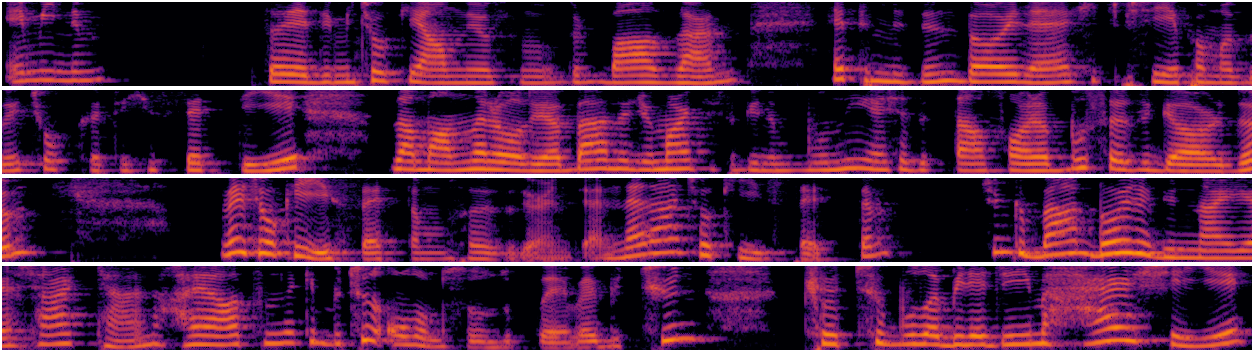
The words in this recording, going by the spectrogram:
Eminim söylediğimi çok iyi anlıyorsunuzdur. Bazen hepimizin böyle hiçbir şey yapamadığı, çok kötü hissettiği zamanlar oluyor. Ben de cumartesi günü bunu yaşadıktan sonra bu sözü gördüm ve çok iyi hissettim bu sözü görünce. Neden çok iyi hissettim? Çünkü ben böyle günler yaşarken hayatımdaki bütün olumsuzlukları ve bütün kötü bulabileceğim her şeyi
